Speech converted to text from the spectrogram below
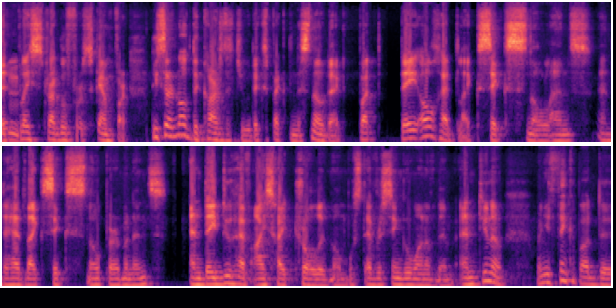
It Hmm. plays Struggle for Skemfar. These are not the cards that you would expect in a snow deck, but they all had like six snow lands and they had like six snow permanents. And they do have Icehide Troll in almost every single one of them. And you know, when you think about the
